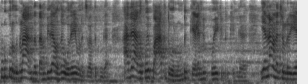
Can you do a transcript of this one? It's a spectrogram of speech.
கொடுக்குறதுக்குலாம் அந்த தம்பி தான் வந்து உதவி பண்ணிச்சு பார்த்துக்குங்க. அதே அதை போய் பார்த்துட்டு வரும்னு கிளம்பி போய்கிட்டு இருக்கீங்க. என்ன பண்ண சொல்கிறீங்க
